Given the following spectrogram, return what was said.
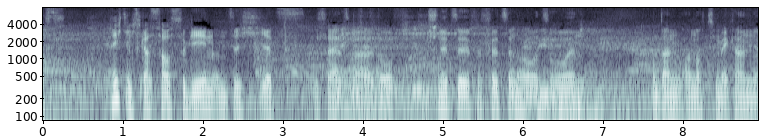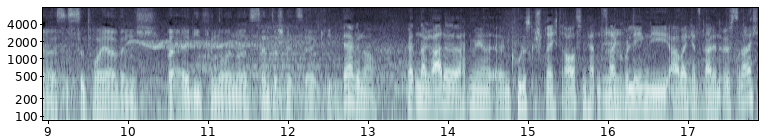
ist richtig. ins Gasthaus zu gehen und sich jetzt, ist ja jetzt mal doof, einen Schnitzel für 14 Euro zu holen und dann auch noch zu meckern, ja, es ist zu teuer, wenn ich bei Aldi für 99 Cent das Schnitzel kriege. Ja, genau. Wir hatten da gerade, hatten wir ein cooles Gespräch draußen. Wir hatten zwei Kollegen, die arbeiten jetzt gerade in Österreich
